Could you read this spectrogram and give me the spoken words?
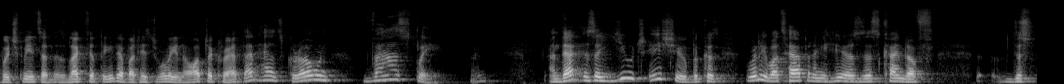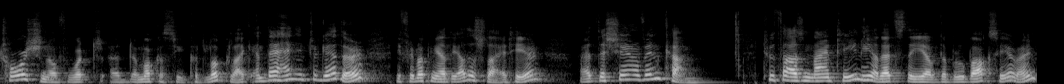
which means that an elected leader, but he's really an autocrat. That has grown vastly and that is a huge issue because really what's happening here is this kind of distortion of what democracy could look like. And they're hanging together, if you're looking at the other slide here, at the share of income. 2019, here, that's the, uh, the blue box here, right?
